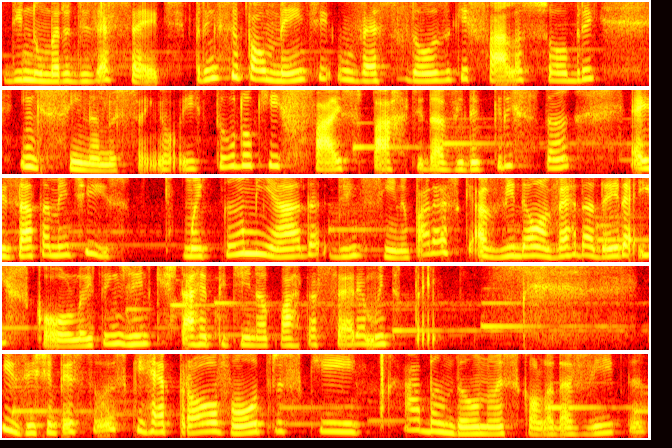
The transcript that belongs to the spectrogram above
de número 17, principalmente o verso 12 que fala sobre ensina-nos, Senhor. E tudo que faz parte da vida cristã é exatamente isso. Uma caminhada de ensino. Parece que a vida é uma verdadeira escola e tem gente que está repetindo a quarta série há muito tempo. Existem pessoas que reprovam, outros que abandonam a escola da vida,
